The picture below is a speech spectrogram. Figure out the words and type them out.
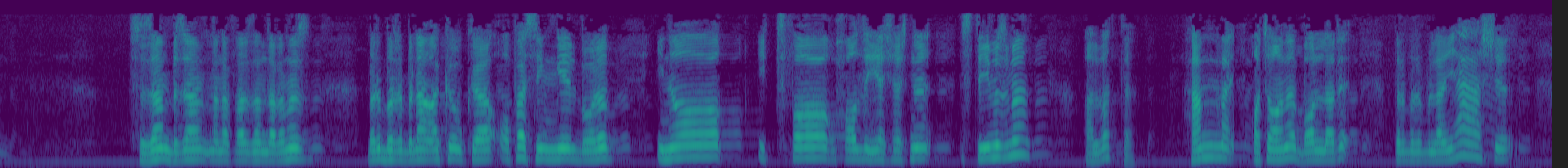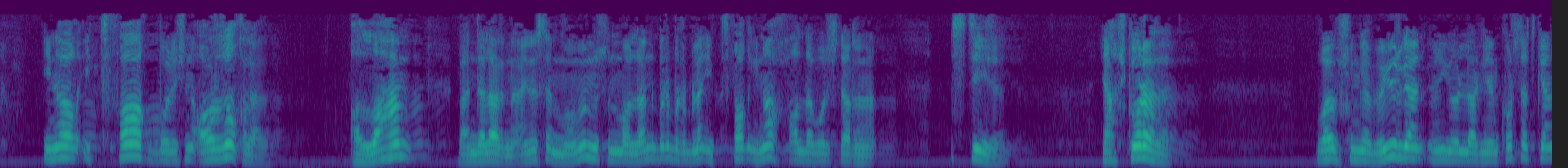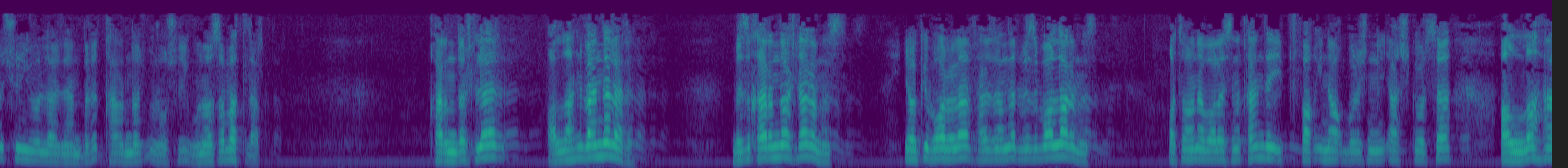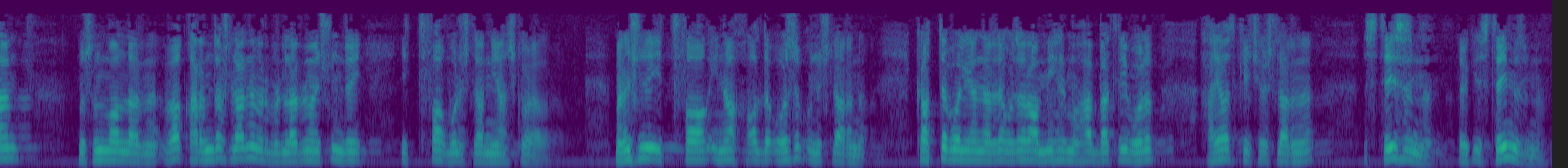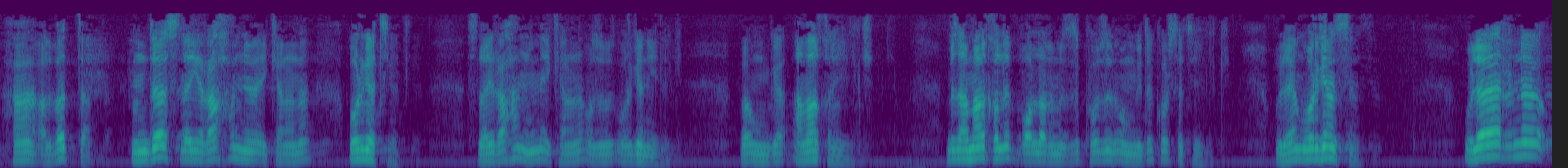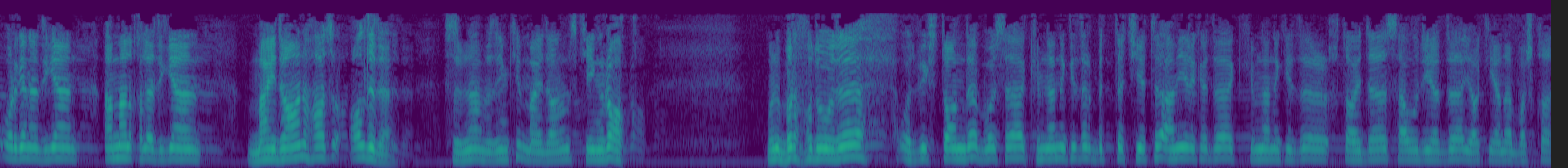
Siz ham biz ham mana farzandlarimiz bir biri bilan aka uka opa singil bo'lib inoq ittifoq holda yashashni istaymizmi? Albatta. Hamma ota ona bolalari bir biri bilan yaxshi inoq ittifoq bo'lishini orzu qiladi. Alloh ham bandalarini ayniqsa mo'min musulmonlarni bir biri bilan ittifoq inoq holda bo'lishlarini istaydi. Yaxshi ko'radi. Va shunga buyurgan uni yo'llarini ham ko'rsatgan shu yo'llardan biri qarindosh urug'chilik munosabatlar. Qarindoshlar allohni bandalari. Bizni qarindoshlarimiz yoki bolalar farzandlar bizni bolalarimiz ota ona bolasini qanday ittifoq inoq bo'lishini yaxshi ko'rsa alloh ham musulmonlarni va qarindoshlarni bir birlari bilan shunday ittifoq bo'lishlarini yaxshi ko'radi. Mana shunday ittifoq inoq holda o'sib unishlarini katta bo'lganlarida o'zaro mehr muhabbatli bo'lib hayot kechirishlarini istaysizmi yoki istaymizmi? Ha albatta. Unda silai rahm nima ekanini o'rgating. Silai rahm nima ekanini o'zimiz o'rganaylik va unga amal qilaylik. Biz amal qilib bolalarimizni ko'zini o'ngida ko'rsataylik. Ular ham o'rgansin. Ularni o'rganadigan amal qiladigan maydoni hozir oldida. Siz bilan bizningki maydonimiz kengroq. Uni bir hududi o'zbekistonda bo'lsa kimlarnikidir bitta cheti amerikada kimlarnikidir xitoyda saudiyada yoki yana boshqa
